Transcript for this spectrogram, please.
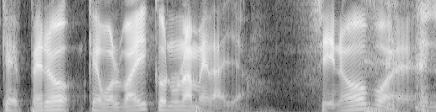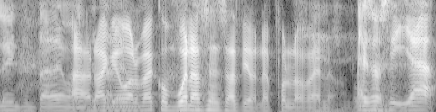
que espero que volváis con una medalla. Si no, pues Lo intentaremos. habrá que volver con buenas sensaciones, por lo menos. Eso sí, ya,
